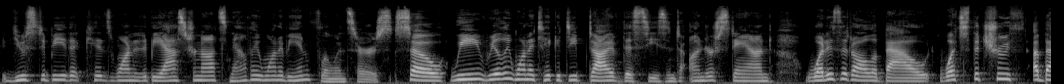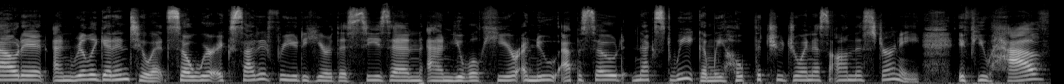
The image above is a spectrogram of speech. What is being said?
It used to be that kids wanted to be astronauts, now they want to be influencers. So, we really want to take a deep dive this season to understand what is it all about, what's the truth about it and really get into it. So, we're excited for you to hear this season and you will hear a new episode next week and we hope that you join us on this journey. If you have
